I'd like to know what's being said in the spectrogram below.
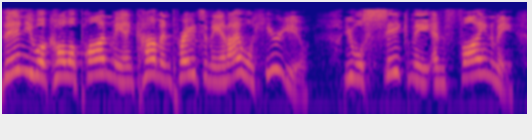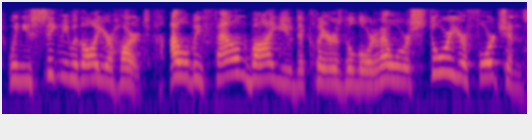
Then you will call upon me and come and pray to me, and I will hear you. You will seek me and find me when you seek me with all your heart. I will be found by you, declares the Lord, and I will restore your fortunes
